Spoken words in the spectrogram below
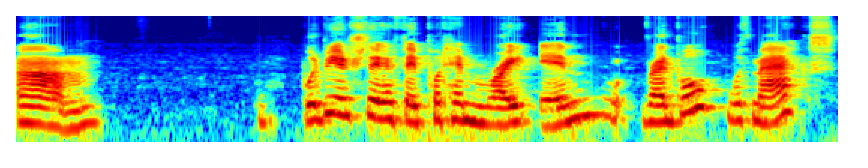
Um, would be interesting if they put him right in Red Bull with Max.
